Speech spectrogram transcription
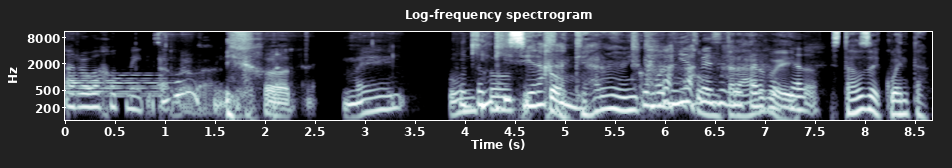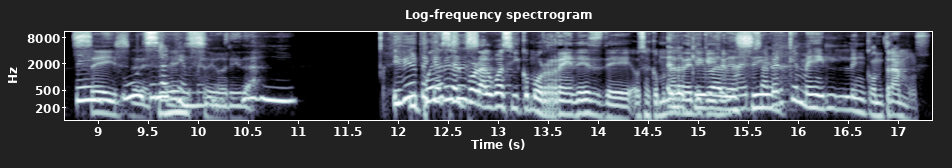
arroba hotmail. Arroba Sí. Hotmail. ¿Quién quisiera com. hackearme a mí? Como ¿Cómo 10 veces va a estar encontrar, güey? Estados de cuenta. Seis veces. me- Seguridad. sí. Y Y fíjate que puede a ser por algo así como redes de, o sea, como una red que de que a dicen, "Ay, pues, decir. a ver qué mail le encontramos.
